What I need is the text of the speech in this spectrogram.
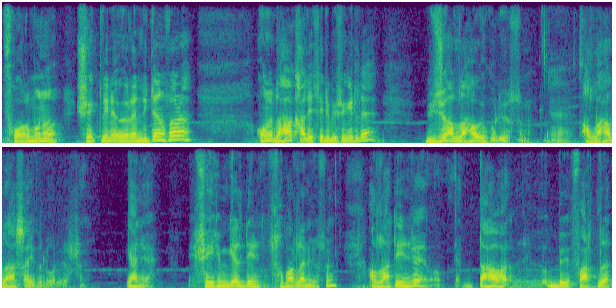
formunu, şeklini öğrendikten sonra onu daha kaliteli bir şekilde Yüce Allah'a uyguluyorsun. Evet. Allah'a daha saygılı oluyorsun. Yani şeyhim geldi toparlanıyorsun. Allah deyince daha bir farklı,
